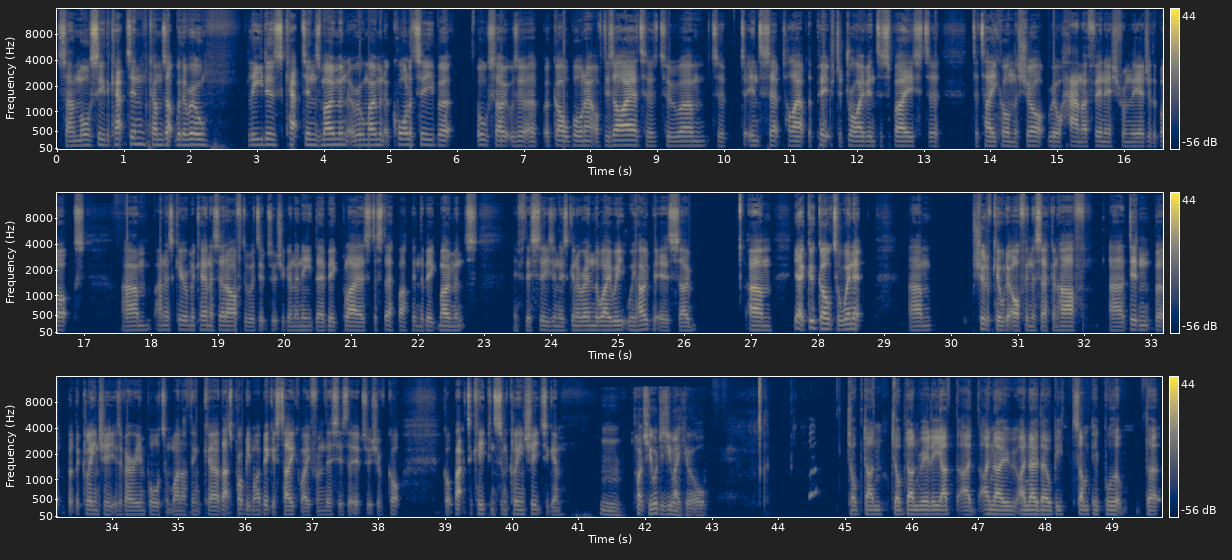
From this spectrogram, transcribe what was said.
Sam Morsy, the captain, comes up with a real leaders captain's moment, a real moment of quality, but also it was a, a goal born out of desire to to um, to to intercept high up the pitch, to drive into space, to to take on the shot. Real hammer finish from the edge of the box. Um, and as Kieran McKenna said afterwards, Ipswich are going to need their big players to step up in the big moments if this season is going to end the way we, we hope it is. So, um, yeah, good goal to win it. Um, should have killed it off in the second half. Uh, didn't, but but the clean sheet is a very important one. I think uh, that's probably my biggest takeaway from this is that Ipswich have got got back to keeping some clean sheets again. Hmm. Hutchie, what did you make of it all? Job done. Job done. Really, I, I I know I know there'll be some people that that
